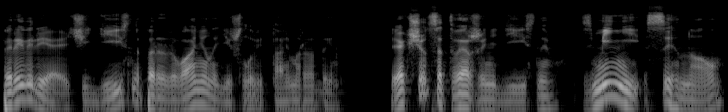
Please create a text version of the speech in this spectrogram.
перевіряє, чи дійсне переривання надійшло від таймера 1. Якщо це твердження дійсне, змінній сигнал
